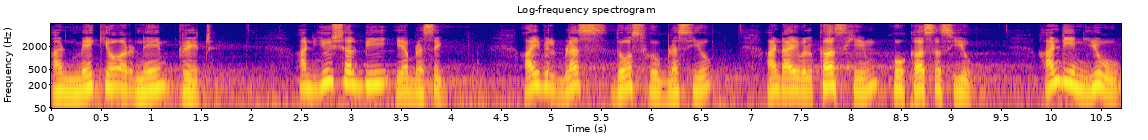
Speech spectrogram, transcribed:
and make your name great, and you shall be a blessing. I will bless those who bless you, and I will curse him who curses you. And in you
